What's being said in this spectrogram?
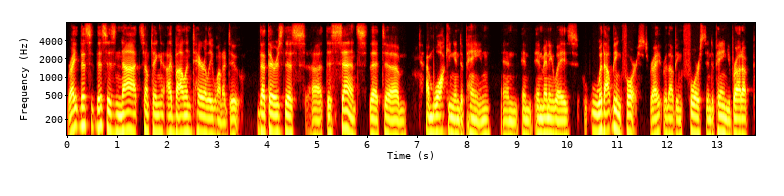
right this this is not something i voluntarily want to do that there is this uh, this sense that um, i'm walking into pain and in in many ways without being forced right without being forced into pain you brought up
